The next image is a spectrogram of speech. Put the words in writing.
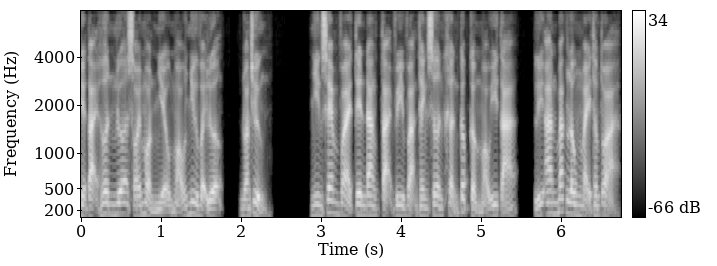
hiện tại hơn nữa sói mòn nhiều máu như vậy lượng, đoán chừng. Nhìn xem vài tên đang tại vi vạn thanh sơn khẩn cấp cầm máu y tá, lý an bắc lông mày thâm tỏa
